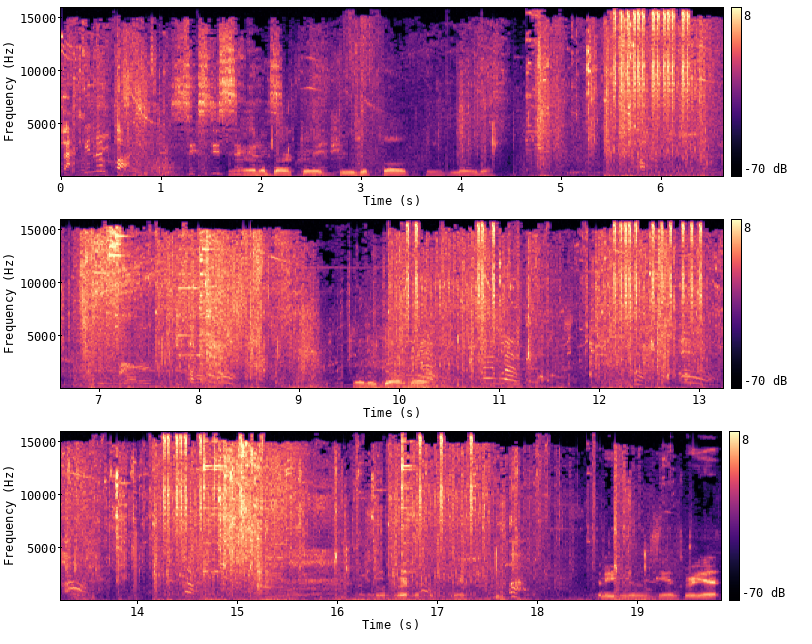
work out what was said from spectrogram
Back in the fight. 60 Ana backed up. She was up top. She was low though. Ana's down now. Oh, right, that's a thing. I need healing cans. Where you at?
